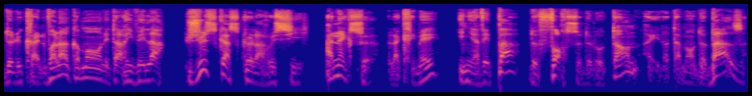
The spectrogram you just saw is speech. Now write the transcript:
de l'Ukraine. Voilà comment on est arrivé là, jusqu'à ce que la Russie annexe la Crimée, il n'y avait pas de force de l'OTAN, et notamment de base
